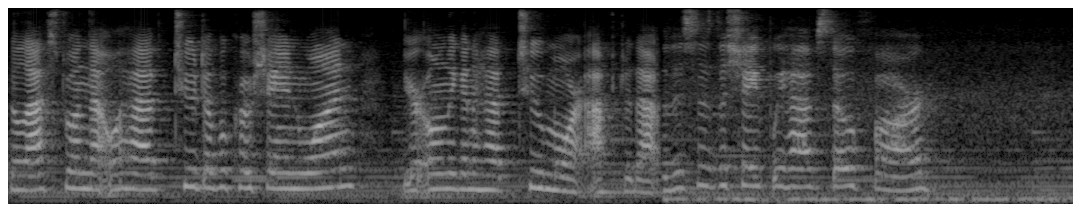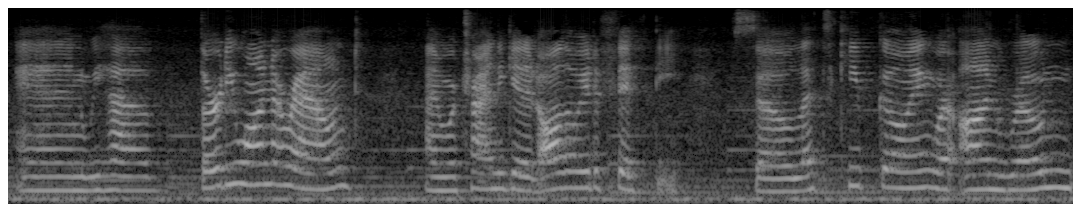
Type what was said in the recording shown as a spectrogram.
The last one that will have two double crochet in one, you're only gonna have two more after that. This is the shape we have so far, and we have 31 around, and we're trying to get it all the way to 50. So let's keep going. We're on row,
